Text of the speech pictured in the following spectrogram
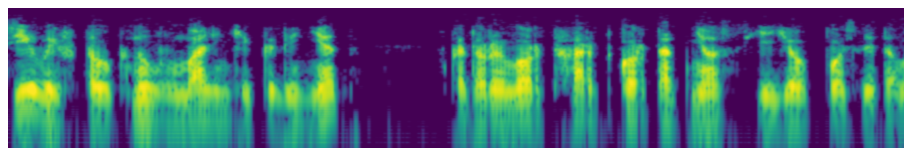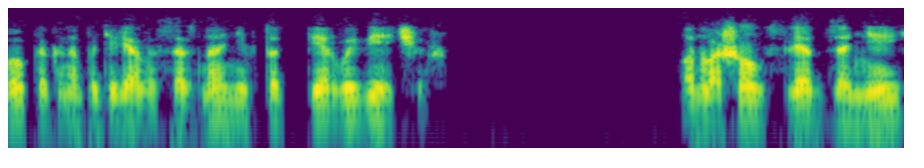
силой втолкнул в маленький кабинет, который лорд Хардкорт отнес ее после того, как она потеряла сознание в тот первый вечер. Он вошел вслед за ней,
